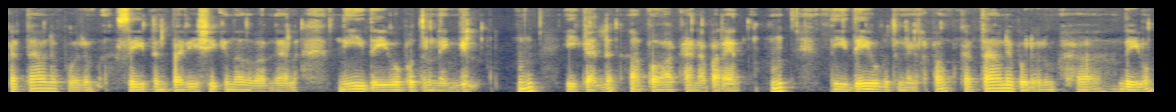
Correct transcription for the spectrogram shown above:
കർത്താവിനെ പോലും സെയ്റ്റൻ പരീക്ഷിക്കുന്നതെന്ന് പറഞ്ഞാൽ നീ ദൈവപുത്രനെങ്കിൽ ഈ കല്ല് അപ്പമാക്കാനാണ് പറയാൻ. നീ ദൈവപുത്രനെങ്കിൽ അപ്പം കർത്താവിനെ പോലും ഒരു ദൈവം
